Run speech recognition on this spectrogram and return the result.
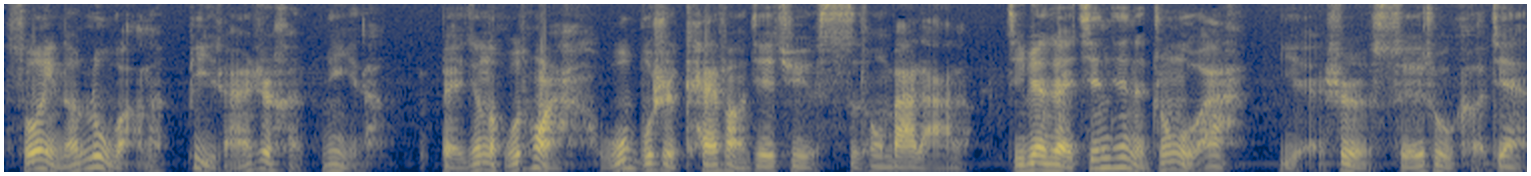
所以呢路网呢必然是很密的。北京的胡同啊，无不是开放街区，四通八达的。即便在今天的中国啊，也是随处可见。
